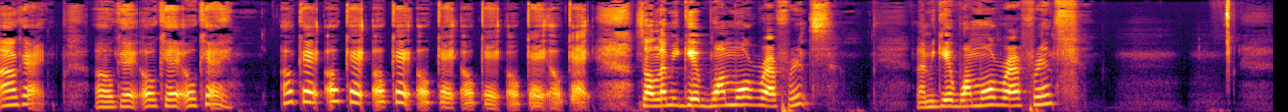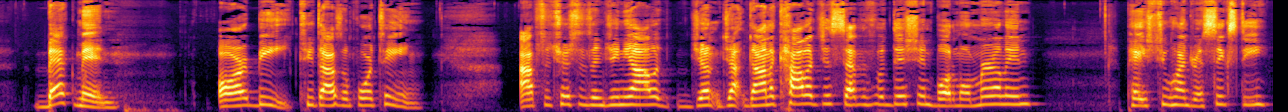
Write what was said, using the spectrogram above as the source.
okay, okay, okay, okay. Okay, okay, okay, okay, okay, okay, okay. So let me give one more reference. Let me give one more reference. Beckmann, RB, 2014. Obstetricians and Genealog- Gynecologist, 7th edition, Baltimore, Maryland, page 260.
